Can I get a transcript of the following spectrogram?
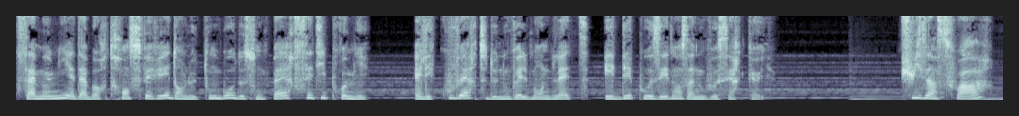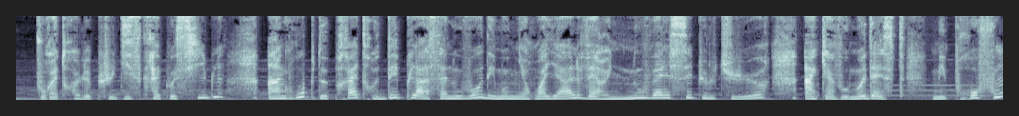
Sa momie est d'abord transférée dans le tombeau de son père Séti Ier. Elle est couverte de nouvelles bandelettes et déposée dans un nouveau cercueil. Puis un soir, pour être le plus discret possible, un groupe de prêtres déplace à nouveau des momies royales vers une nouvelle sépulture, un caveau modeste mais profond,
